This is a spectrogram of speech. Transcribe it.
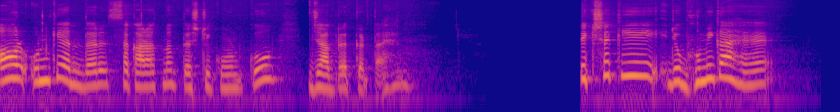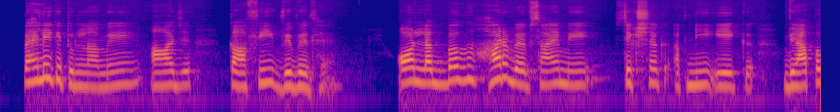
और उनके अंदर सकारात्मक दृष्टिकोण को जागृत करता है। शिक्षक की जो भूमिका है, पहले की तुलना में आज काफ़ी विविध है और लगभग हर व्यवसाय में शिक्षक अपनी एक व्यापक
